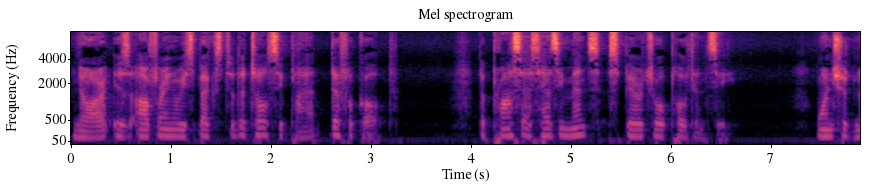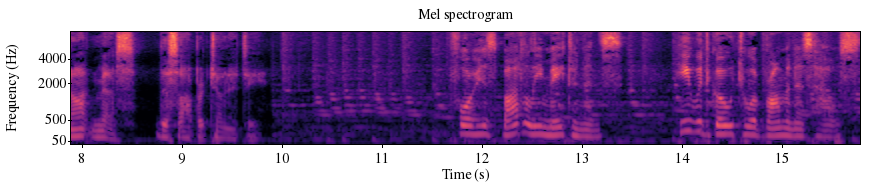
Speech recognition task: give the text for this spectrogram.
nor is offering respects to the tulsi plant difficult. The process has immense spiritual potency. One should not miss this opportunity. For his bodily maintenance, he would go to a Brahmana's house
